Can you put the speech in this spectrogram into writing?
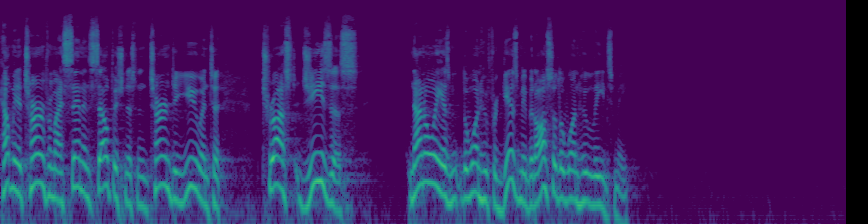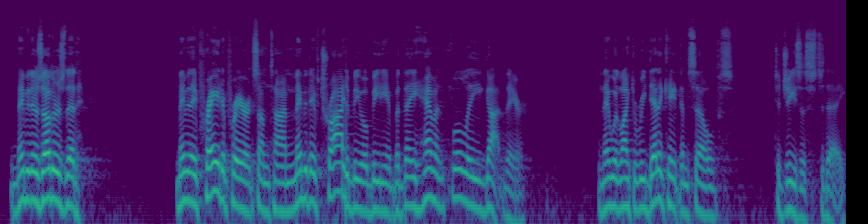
Help me to turn from my sin and selfishness and turn to you and to trust Jesus, not only as the one who forgives me, but also the one who leads me. Maybe there's others that maybe they prayed a prayer at some time. Maybe they've tried to be obedient, but they haven't fully got there. And they would like to rededicate themselves to Jesus today.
